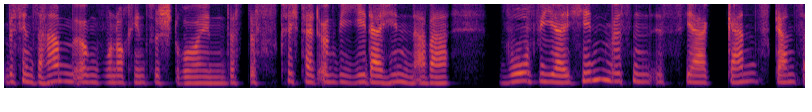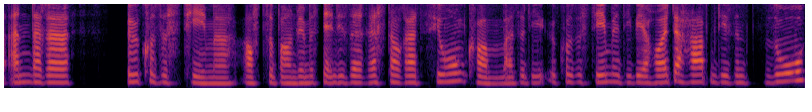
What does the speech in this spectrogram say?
Ein bisschen Samen irgendwo noch hinzustreuen, das, das kriegt halt irgendwie jeder hin. Aber wo wir hin müssen, ist ja ganz, ganz andere Ökosysteme aufzubauen. Wir müssen ja in diese Restauration kommen. Also die Ökosysteme, die wir heute haben, die sind so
